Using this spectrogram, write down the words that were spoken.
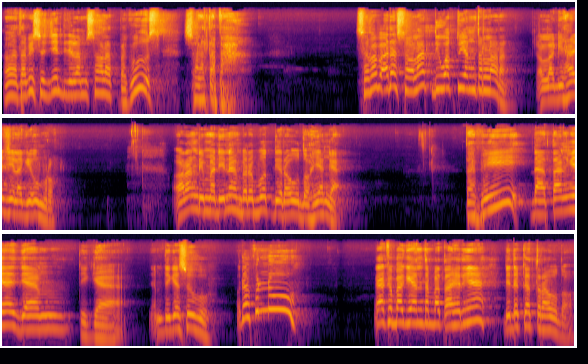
Oh, tapi sujudnya di dalam sholat. Bagus. Sholat apa? Sebab ada sholat di waktu yang terlarang. Kalau lagi haji, lagi umroh. Orang di Madinah berebut di Raudhah, ya enggak? Tapi datangnya jam 3. Jam 3 subuh. Udah penuh. Gak kebagian tempat akhirnya di dekat Raudhah.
